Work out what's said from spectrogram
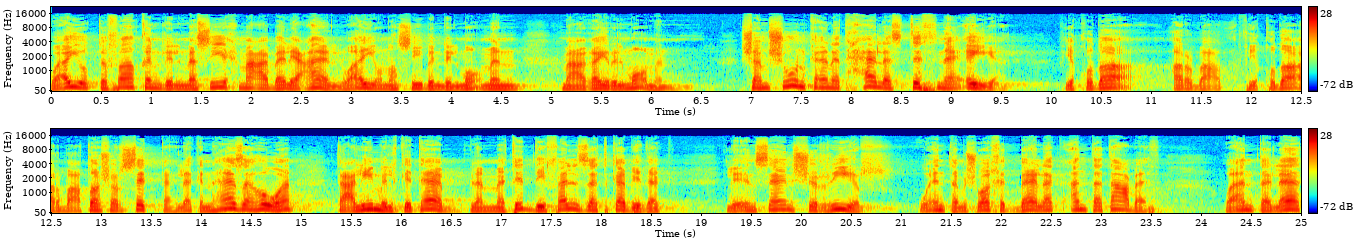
وأي اتفاق للمسيح مع بلعال وأي نصيب للمؤمن مع غير المؤمن. شمشون كانت حالة استثنائية في قضاء أربع في قضاء 14 ستة لكن هذا هو تعليم الكتاب لما تدي فلذة كبدك لإنسان شرير وأنت مش واخد بالك أنت تعبث وأنت لا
